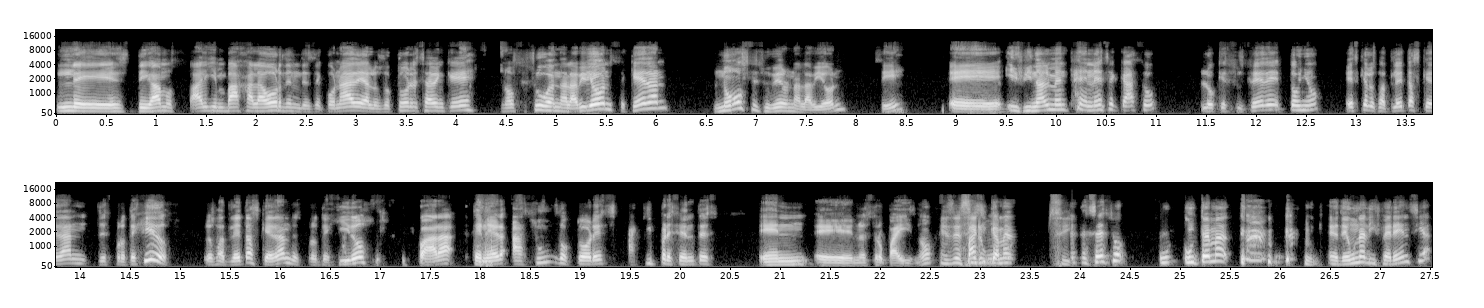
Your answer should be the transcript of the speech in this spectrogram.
les, digamos, alguien baja la orden desde CONADE a los doctores, ¿saben qué? No se suban al avión, se quedan, no se subieron al avión, ¿sí? Eh, y finalmente, en ese caso, lo que sucede, Toño, es que los atletas quedan desprotegidos. Los atletas quedan desprotegidos para tener a sus doctores aquí presentes en eh, nuestro país, ¿no? Es decir, básicamente sí. es eso, un, un tema de una diferencia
